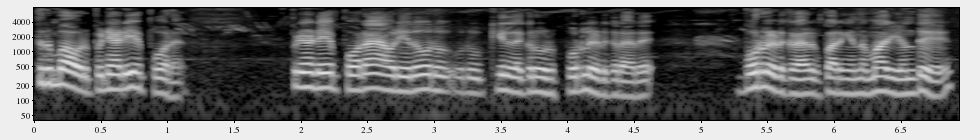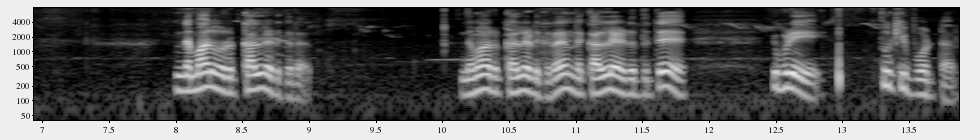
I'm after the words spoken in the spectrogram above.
திரும்ப அவர் பின்னாடியே போகிறேன் பின்னாடியே போகிறேன் அவர் ஏதோ ஒரு ஒரு கீழே இருக்கிற ஒரு பொருள் எடுக்கிறாரு. பொருள் எடுக்கிறாரு. பாருங்கள் இந்த மாதிரி வந்து இந்த மாதிரி ஒரு கல் எடுக்கிறார். இந்த மாதிரி ஒரு கல் எடுக்கிறார். இந்த கல்லை எடுத்துகிட்டு இப்படி தூக்கி போட்டார்.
